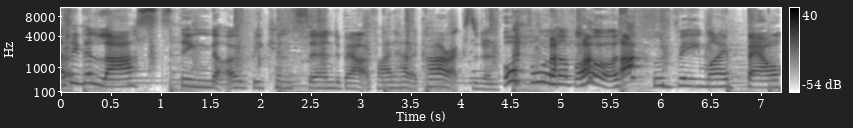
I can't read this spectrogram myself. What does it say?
I think the last thing that I would be concerned about if I'd had a car accident or fallen off a horse would be my bowel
